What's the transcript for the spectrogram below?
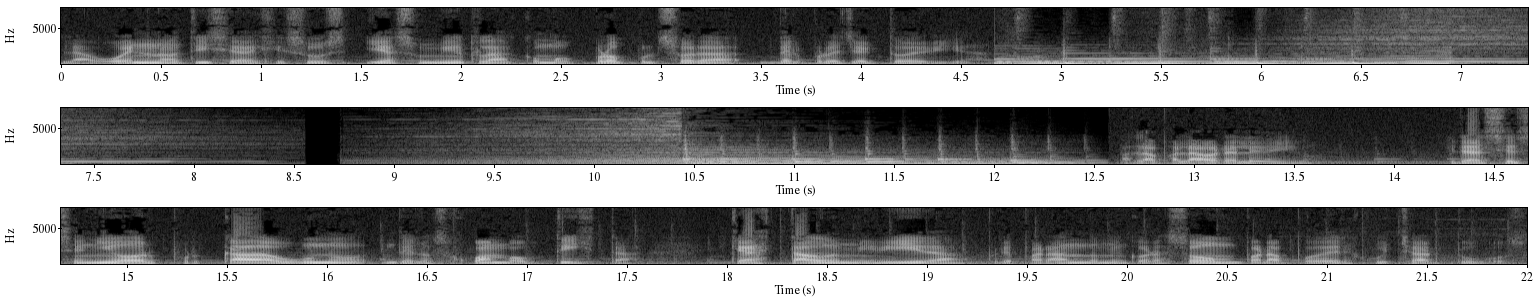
la buena noticia de Jesús y asumirla como propulsora del proyecto de vida. La palabra le digo, gracias Señor por cada uno de los Juan Bautista que ha estado en mi vida preparando mi corazón para poder escuchar tu voz.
